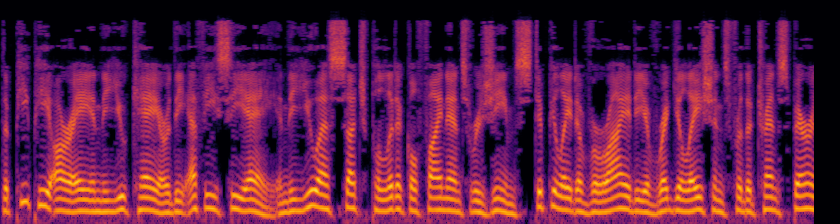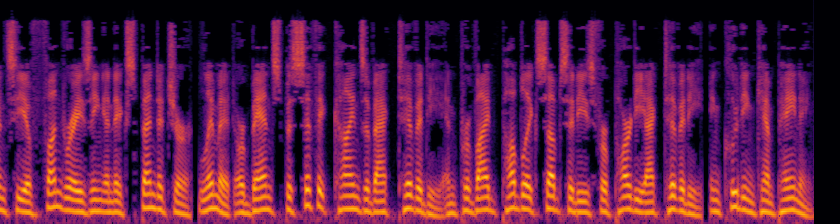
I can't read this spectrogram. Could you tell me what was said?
the PPRA in the UK or the FECA in the US. Such political finance regimes stipulate a variety of regulations for the transparency of fundraising and expenditure, limit or ban specific kinds of activity and provide public subsidies for party activity, including campaigning.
